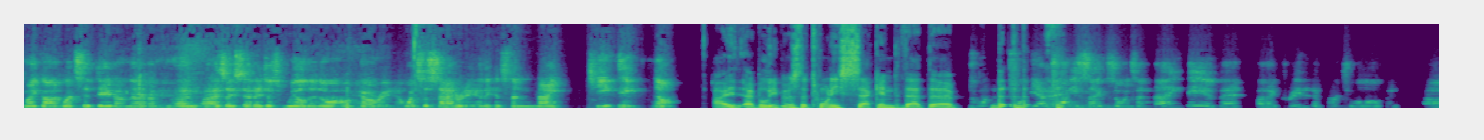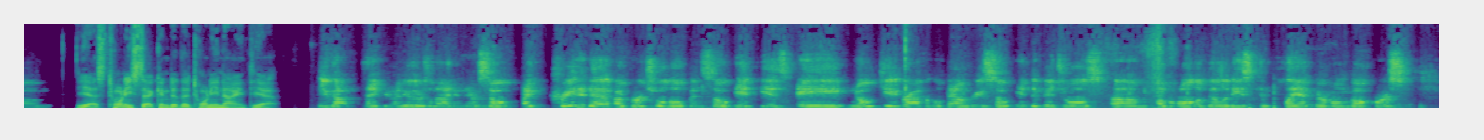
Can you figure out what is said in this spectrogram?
my God, what's the date on that? I'm, I'm, as I said, I just wheeled into a hotel right now. What's the Saturday? I think it's the 19th. No. I, I believe it was the 22nd that the, 20, the yeah 22nd so it's a nine day event but i created a virtual open um, yes 22nd to the 29th yeah you got it thank you i knew there was a nine in there so i created a, a virtual open so it is a no geographical boundaries so individuals um, of all abilities can play at their home golf course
